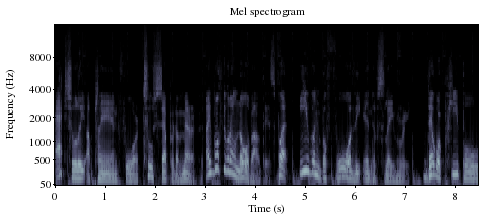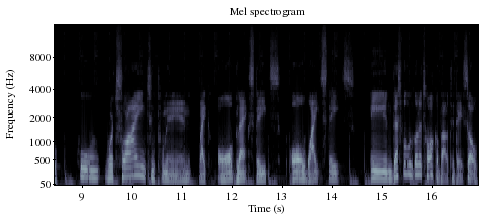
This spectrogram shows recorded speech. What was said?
actually a plan for two separate Americas. Like most people don't know about this, but even before the end of slavery, there were people who were trying to plan like all black states, all white states. And that's what we're going to talk about today. So,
